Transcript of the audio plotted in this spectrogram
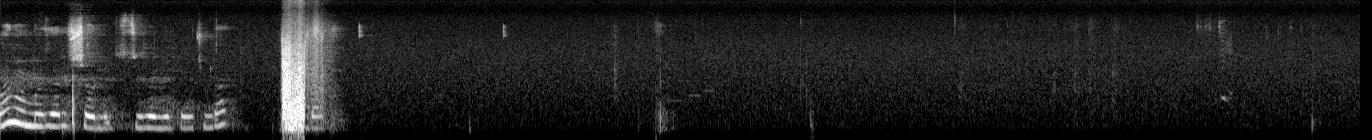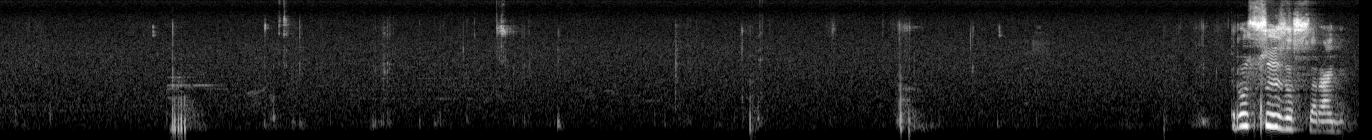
По-моему, мы зараз еще одно достижение получим, да? Да. Трусы засрали.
